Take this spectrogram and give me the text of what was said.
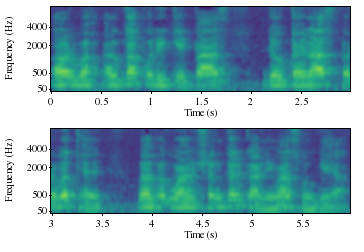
और वह अलकापुरी के पास जो कैलाश पर्वत है वह भगवान शंकर का निवास हो गया।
